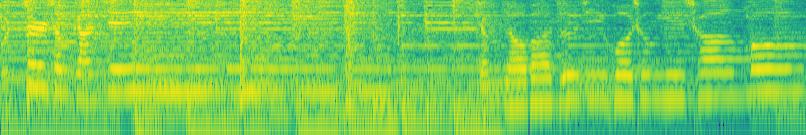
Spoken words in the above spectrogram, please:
我只剩感激。想要把自己活成一场梦。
